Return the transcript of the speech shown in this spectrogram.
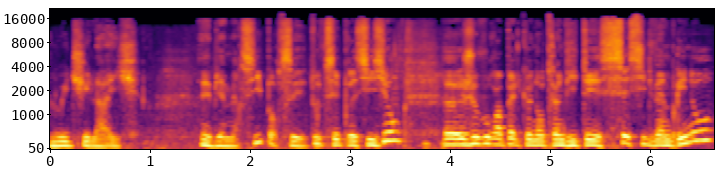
Luigi Lai. Eh bien, merci pour ces, toutes ces précisions. je vous rappelle que notre invité, c'est Sylvain Brino.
